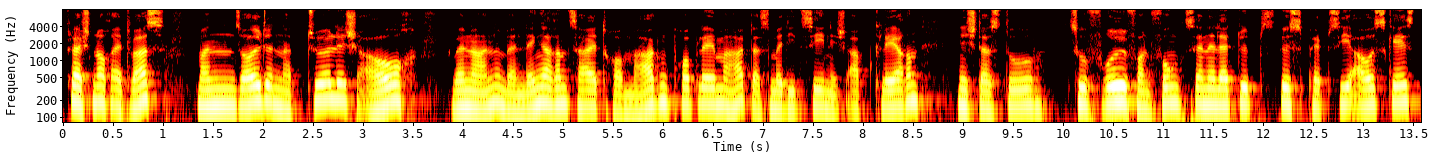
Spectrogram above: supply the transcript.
Vielleicht noch etwas. Man sollte natürlich auch, wenn man über einen längeren Zeitraum Magenprobleme hat, das medizinisch abklären. Nicht, dass du zu früh von funktioneller Dyspepsie ausgehst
